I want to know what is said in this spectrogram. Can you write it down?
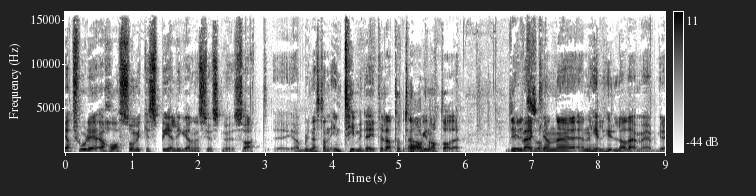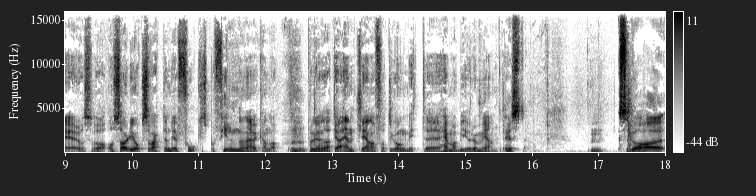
Jag tror det, jag har så mycket spel liggandes just nu så att eh, jag blir nästan intimidated att ta tag i Ja. något av det. Det är, lite så. verkligen eh, en hel hylla där med grejer. Och så, och så har det ju också varit en del fokus på film den här veckan då. Mm. På grund av att jag äntligen har fått igång mitt eh, hemmabiorum igen. Just det. Mm. Så du har,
